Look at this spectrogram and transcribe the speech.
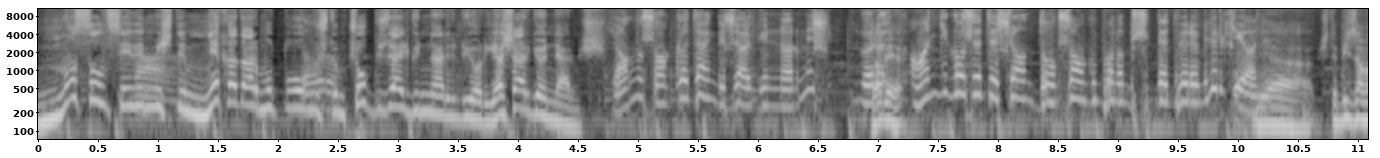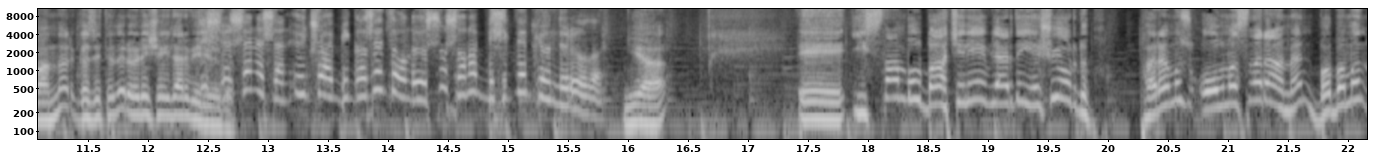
Nasıl sevinmiştim, ne kadar mutlu olmuştum. Çok güzel günlerdi diyor. Yaşar göndermiş. Yalnız hakikaten güzel günlermiş. Böyle Tabii. hangi gazete şu an 90 kupona bisiklet verebilir ki yani? Ya işte bir zamanlar gazeteler öyle şeyler veriyordu. Düşünsene sen 3 ay bir gazete alıyorsun sana bisiklet gönderiyorlar. Ya. Ee, İstanbul Bahçeli Evler'de yaşıyorduk. Paramız olmasına rağmen babamın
